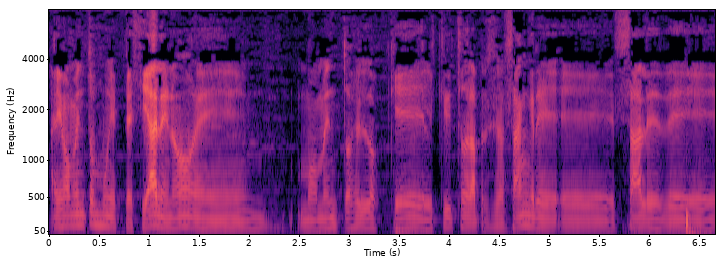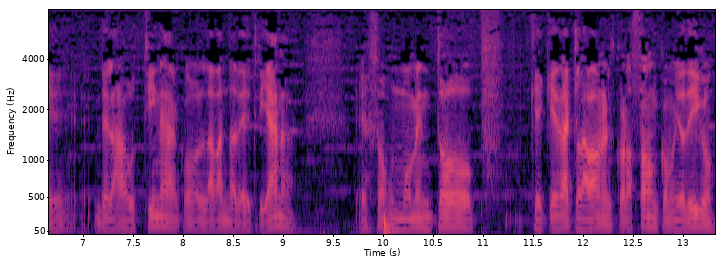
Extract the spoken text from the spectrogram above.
Hay momentos muy especiales, ¿no? Eh, momentos en los que el Cristo de la Preciosa Sangre eh, sale de, de las Agustinas con la banda de Triana. Eso es un momento que queda clavado en el corazón, como yo digo.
